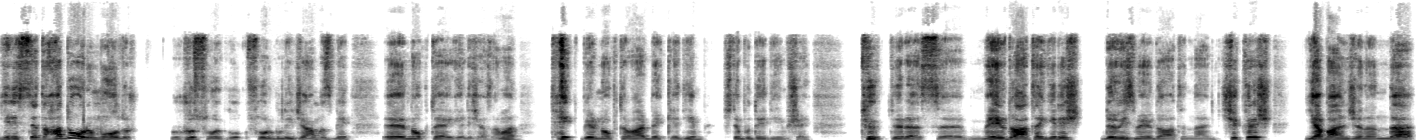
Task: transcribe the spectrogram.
girişse daha doğru mu olur? Rus sorgu- sorgulayacağımız bir e, noktaya geleceğiz. Ama tek bir nokta var beklediğim işte bu dediğim şey. Türk lirası mevduata giriş, döviz mevduatından çıkış, yabancının da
